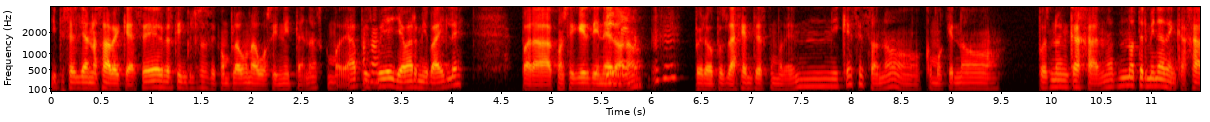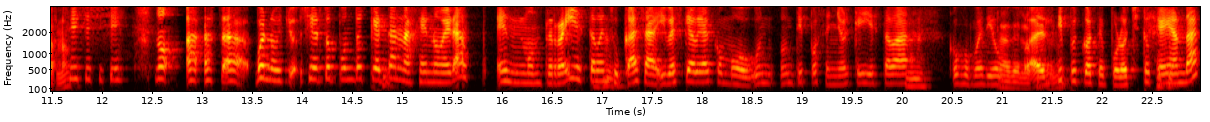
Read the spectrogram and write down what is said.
y pues él ya no sabe qué hacer, ves que incluso se compra una bocinita, ¿no? Es como de, ah, pues Ajá. voy a llevar mi baile para conseguir dinero, Dinero. ¿no? Pero pues la gente es como de, "Mm, ¿y qué es eso, no? Como que no, pues no encaja, no, no termina de encajar, ¿no? Sí, sí, sí, sí. No, hasta, bueno, yo, cierto punto, qué tan ajeno era. En Monterrey estaba en su casa y ves que había como un, un tipo señor que ahí estaba Mm. como medio, Ah, de el loquito, ¿no? típico teporochito que ahí anda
